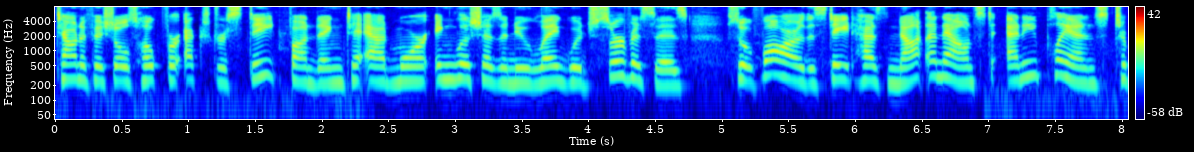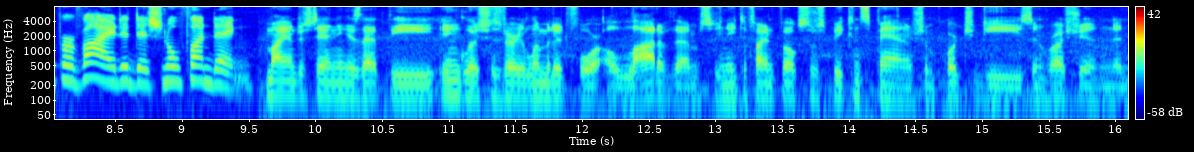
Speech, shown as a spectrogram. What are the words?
Town officials hope for extra state funding to add more English as a new language services. So far, the state has not announced any plans to provide additional funding. My understanding is that the English English is very limited for a lot of them, so you need to find folks who are speaking Spanish and Portuguese and Russian and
